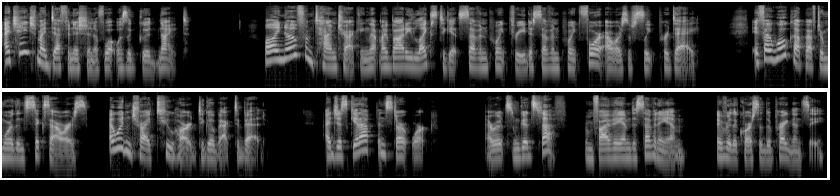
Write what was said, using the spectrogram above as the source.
I changed my definition of what was a good night. While I know from time tracking that my body likes to get 7.3 to 7.4 hours of sleep per day, if I woke up after more than six hours, I wouldn't try too hard to go back to bed. I'd just get up and start work. I wrote some good stuff from 5 a.m. to 7 a.m. over the course of the pregnancy.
